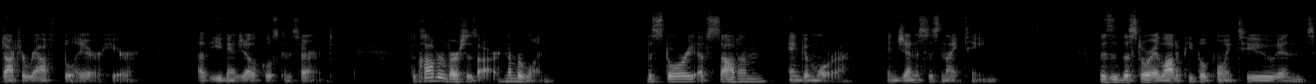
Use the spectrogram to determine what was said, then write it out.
Dr. Ralph Blair here of Evangelicals Concerned. The clobber verses are number one, the story of Sodom and Gomorrah in Genesis 19. This is the story a lot of people point to and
